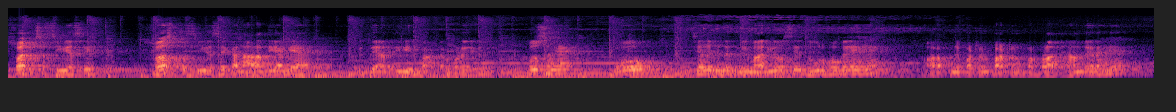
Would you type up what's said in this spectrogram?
स्वच्छ सी एस स्वस्थ सीएसए का नारा दिया गया है। विद्यार्थी ये पाकर बड़े खुश हैं। वो जल जनित बीमारियों से दूर हो गए हैं। और अपने पठन पाठन पर बड़ा ध्यान दे रहे हैं।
